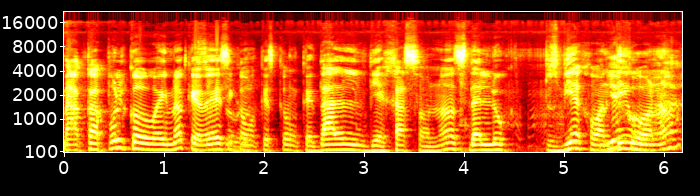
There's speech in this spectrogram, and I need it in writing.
Acapulco, güey, ¿no? Que ves y como que es como que da el viejazo, ¿no? Da el look, pues viejo, antiguo, ¿no?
